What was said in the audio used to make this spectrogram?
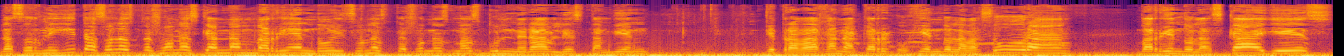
Las hormiguitas son las personas que andan barriendo y son las personas más vulnerables también que trabajan acá recogiendo la basura, barriendo las calles,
